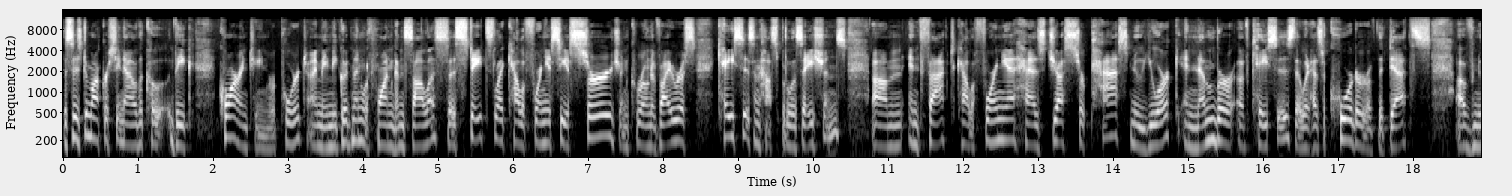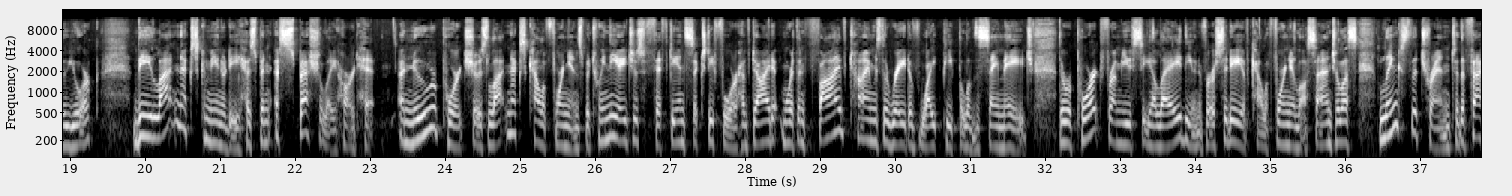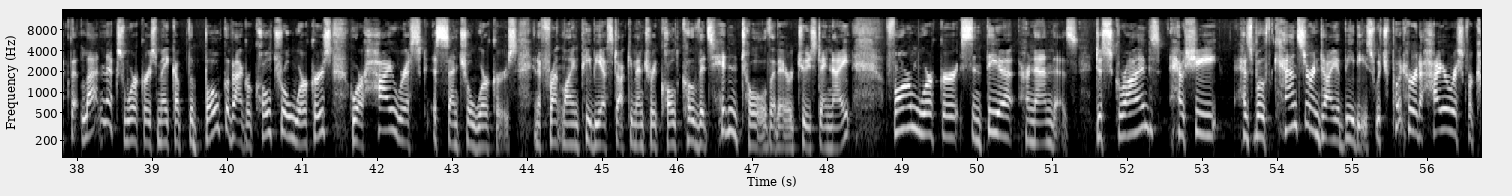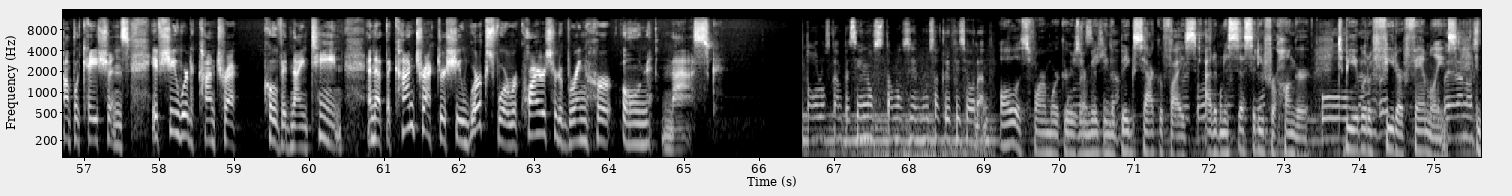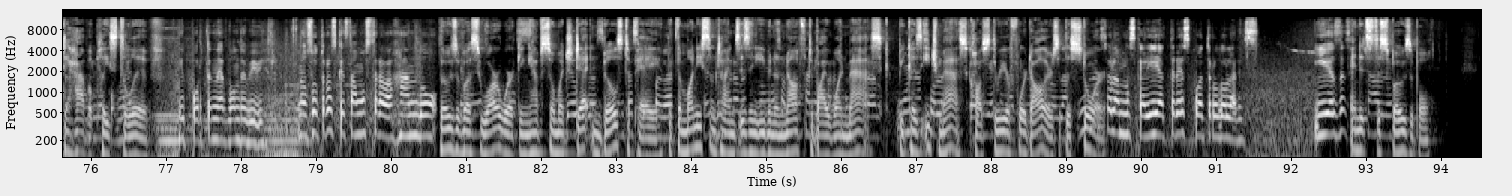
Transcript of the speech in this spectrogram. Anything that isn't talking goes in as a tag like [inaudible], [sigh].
This is Democracy Now!, the, the, quarantine report. I'm Amy Goodman with Juan Gonzalez. As states like California see a surge in coronavirus cases and hospitalizations. Um, in fact, California has just surpassed New York in number of cases, though it has a quarter of the deaths of New York. The Latinx community has been especially hard hit. A new report shows Latinx Californians between the ages of 50 and 64 have died at more than five times the rate of white people of the same age. The report from UCLA, the University of California, Los Angeles, links the trend to the fact that Latinx workers make up the bulk of agricultural workers who are high-risk essential workers. In a frontline PBS documentary called COVID's Hidden Toll that aired Tuesday night, farm worker Cynthia Hernandez describes how she has both cancer and diabetes, which put her at a higher risk for complications if she were to contract COVID-19, and that the contractor she works for requires her to bring her own mask. All us farm workers are making a big sacrifice out of necessity for hunger, to be able to feed our families and to have a place to live. Those of us who are working have so much debt and bills to pay that the money sometimes isn't even enough to buy one mask, because each mask costs three or four dollars at the store. And it's disposable.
